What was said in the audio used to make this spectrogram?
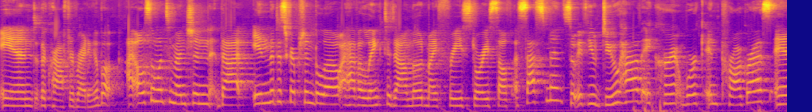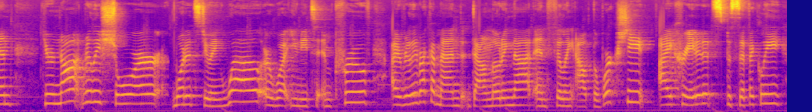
and the craft of writing a book. I also want to mention that in the description below, I have a link to download my free story self-assessment. So if you do have a current work in progress and you're not really sure what it's doing well or what you need to improve, I really recommend downloading that and filling out the worksheet. I created it specifically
